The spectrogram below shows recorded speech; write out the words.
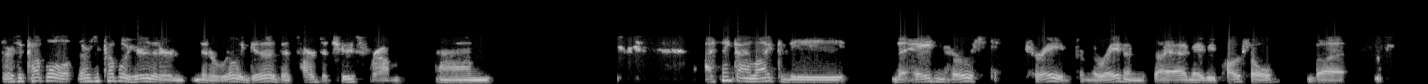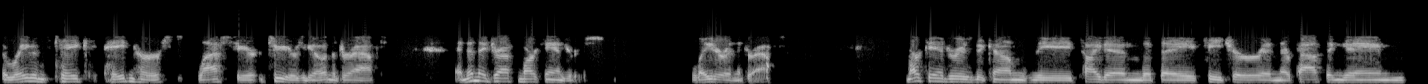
There's a couple. There's a couple here that are that are really good. That's hard to choose from. Um, I think I like the the Hayden Hurst trade from the Ravens. I, I may be partial, but the Ravens take Hayden Hurst last year, two years ago in the draft, and then they draft Mark Andrews later in the draft. Mark Andrews becomes the tight end that they feature in their passing game.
